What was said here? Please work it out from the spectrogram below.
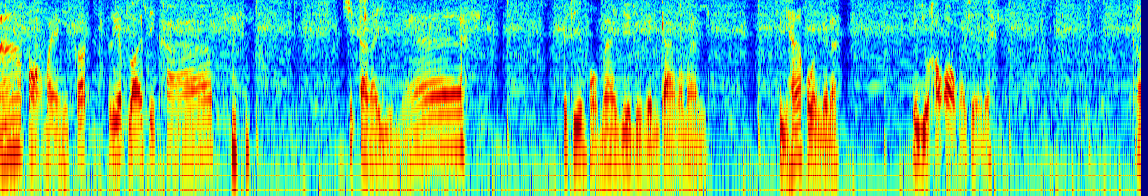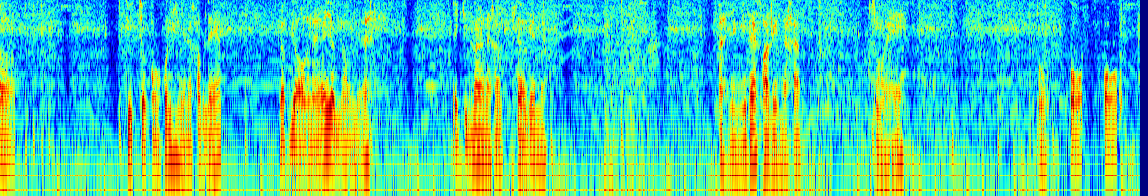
อ้าวออกมาอย่างนี้ก็เรียบร้อยสิครับ คิดอะไรอยู่นะคือทีมผมอะยืนอยู่เลนกลางประมาณสี่ห้าคนเลยนะอยู่ๆเขาออกมาเฉยเลย ก็จุดจบของคนหิวนะครับแรดหยอกๆนะหยอกๆนะอย่ากินมากนะครับแซวเล่นนะ อะ อย่างนี้ได้ฟอร์เรนนะครับ สวย โอะโอะโอะโอ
